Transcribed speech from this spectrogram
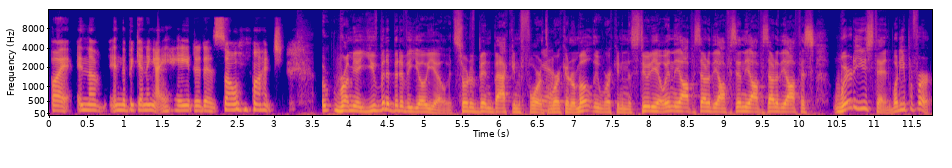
but in the in the beginning I hated it so much. Ramya, you've been a bit of a yo-yo. It's sort of been back and forth, Yeah. working remotely, working in the studio, in the office, out of the office, in the office, out of the office. Where do you stand? What do you prefer?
